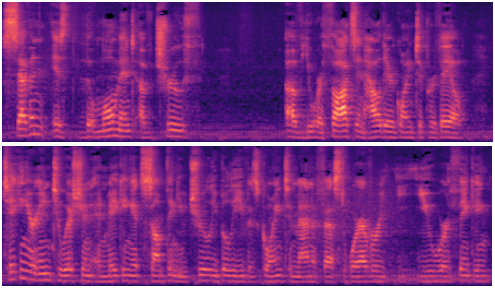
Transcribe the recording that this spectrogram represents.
Seven is the moment of truth of your thoughts and how they're going to prevail taking your intuition and making it something you truly believe is going to manifest wherever you were thinking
